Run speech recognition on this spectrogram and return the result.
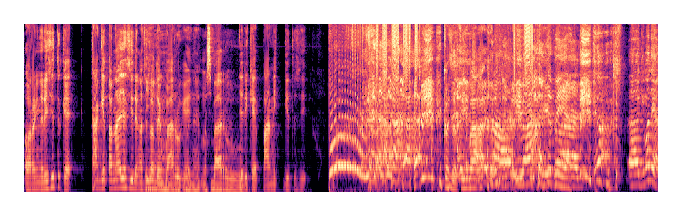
orang Indonesia tuh kayak kagetan aja sih dengan sesuatu Iya, yang baru kayaknya. bener, masih baru. Jadi kayak panik gitu sih. Kok sepi, banget nih ya. Enggak, eh, gimana ya?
